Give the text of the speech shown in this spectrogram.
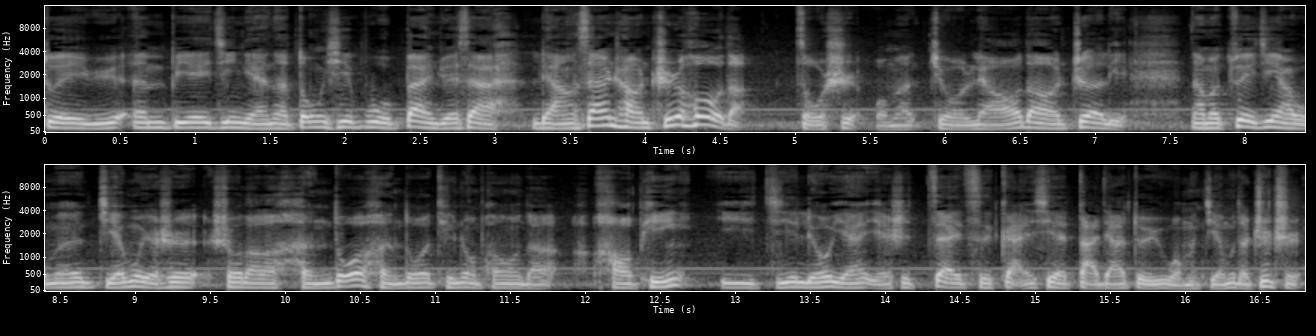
对于 NBA 今年的东西部半决赛两三场之后的走势，我们就聊到这里。那么最近啊，我们节目也是收到了很多很多听众朋友的好评以及留言，也是再次感谢大家对于我们节目的支持。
